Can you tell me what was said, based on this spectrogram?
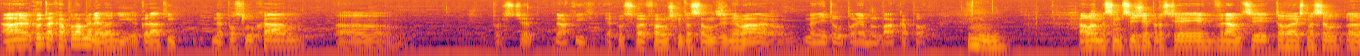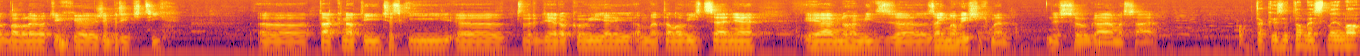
A jako ta kapela mi nevadí, akorát ji neposlouchám. A prostě nějaký jako svoje fanoušky to samozřejmě má, jo. Není to úplně blbá kapela. Hmm. Ale myslím si, že prostě i v rámci toho, jak jsme se eh, bavili o těch eh, žebříčcích, eh, tak na té české tvrdě rockové a metalové scéně je mnohem víc zajímavějších men, než jsou Gaia Messiah. Taky si to myslím a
